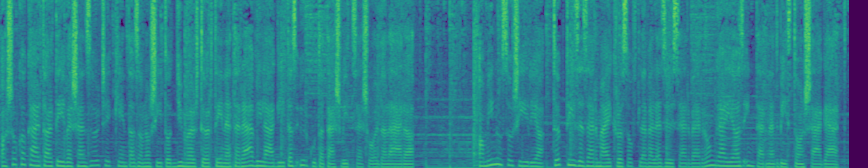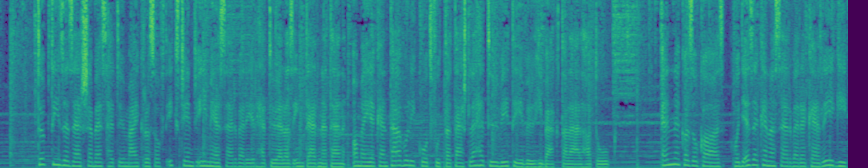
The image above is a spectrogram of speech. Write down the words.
A sokak által tévesen zöldségként azonosított gyümölcs története rávilágít az űrkutatás vicces oldalára. A mínuszos írja, több tízezer Microsoft levelező szerver rongálja az internet biztonságát. Több tízezer sebezhető Microsoft Exchange e-mail szerver érhető el az interneten, amelyeken távoli kódfuttatást lehetővé tévő hibák találhatók. Ennek az oka az, hogy ezeken a szervereken régi,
